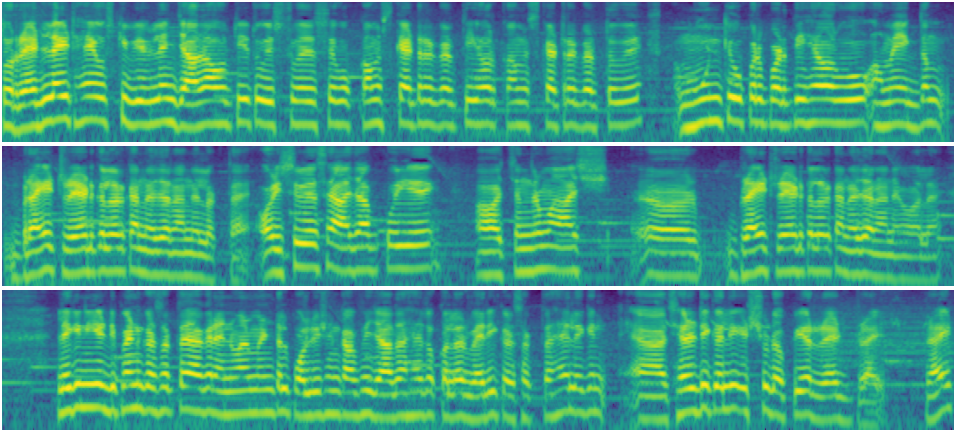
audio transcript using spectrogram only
तो रेड लाइट है, उसकी वेवलेंथ ज़्यादा होती है तो इस वजह से वो कम स्कैटर करती है और कम स्कैटर करते हुए मून के ऊपर पड़ती है और वो हमें एकदम ब्राइट रेड कलर का नज़र आने लगता है। और इसी वजह से आज आपको ये चंद्रमा आज ब्राइट रेड कलर का नज़र आने वाला है। लेकिन ये डिपेंड कर सकता है, अगर एनवायरमेंटल पॉल्यूशन काफ़ी ज़्यादा है तो कलर वेरी कर सकता है, लेकिन theoretically it should appear red bright right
